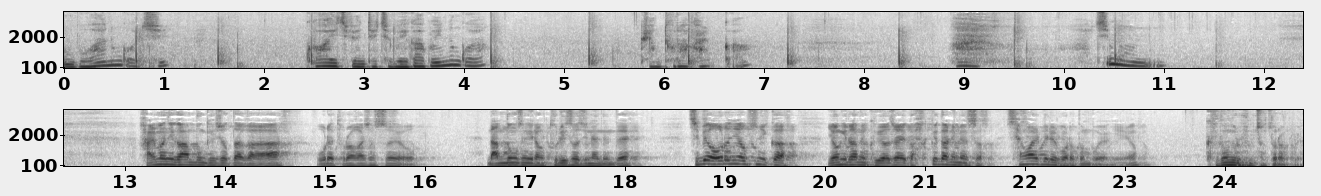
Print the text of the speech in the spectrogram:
지금 뭐 하는 거지? 그 아이 집엔 대체 왜 가고 있는 거야? 그냥 돌아갈까? 하지만 할머니가 한 분 계셨다가 올해 돌아가셨어요. 남동생이랑 둘이서 지냈는데 집에 어른이 없으니까 영이라는 그 여자애가 학교 다니면서 생활비를 벌었던 모양이에요. 그 돈을 훔쳤더라고요.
